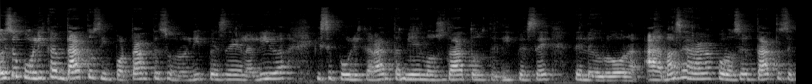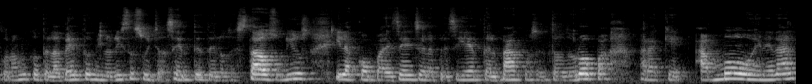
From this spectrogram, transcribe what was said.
Hoy se publican datos importantes sobre el IPC de la libra y se publicarán también los datos del IPC del euro dólar. Además se harán a conocer datos económicos de las ventas minoristas subyacentes de los Estados Unidos y la comparecencia de la presidenta del Banco Central de Europa para que a modo general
